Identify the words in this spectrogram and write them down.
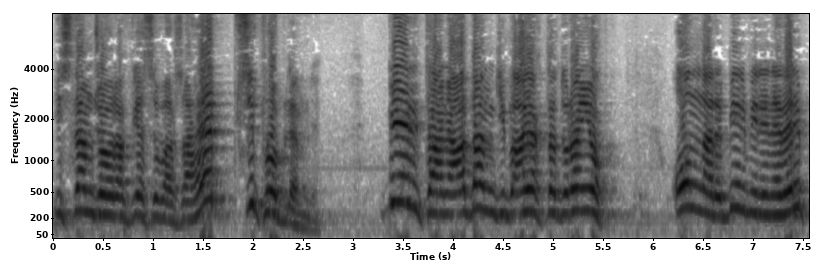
İslam coğrafyası varsa hepsi problemli. Bir tane adam gibi ayakta duran yok. Onları birbirine verip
